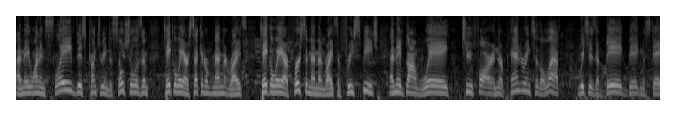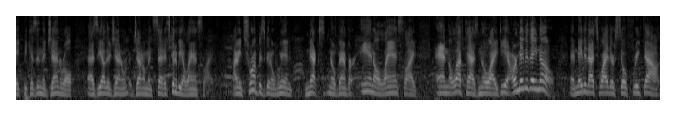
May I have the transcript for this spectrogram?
and they want to enslave this country into socialism, take away our Second Amendment rights, take away our First Amendment rights of free speech, and they've gone way too far, and they're pandering to the left, which is a big, big mistake because, in the general, as the other gen- gentleman said, it's going to be a landslide. I mean, Trump is going to win next November in a landslide, and the left has no idea, or maybe they know. And maybe that's why they're so freaked out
